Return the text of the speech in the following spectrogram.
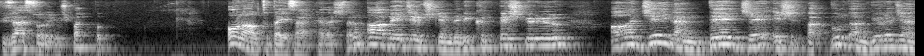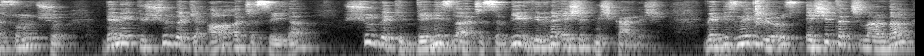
Güzel soruymuş bak bu. 16'dayız arkadaşlarım. ABC üçgeninde bir 45 görüyorum. AC ile DC eşit. Bak buradan göreceğin sonuç şu. Demek ki şuradaki A açısıyla şuradaki denizli açısı birbirine eşitmiş kardeşim. Ve biz ne biliyoruz? Eşit açılardan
